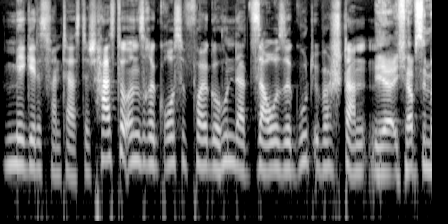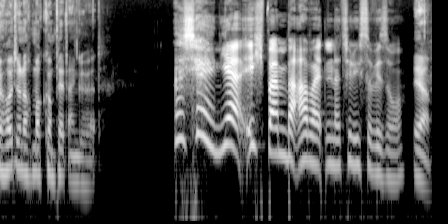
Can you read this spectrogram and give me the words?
Mir geht es fantastisch. Hast du unsere große Folge 100 Sause gut überstanden? Ja, ich habe sie mir heute noch mal komplett angehört. Schön, ja, ich beim Bearbeiten natürlich sowieso. Ja.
